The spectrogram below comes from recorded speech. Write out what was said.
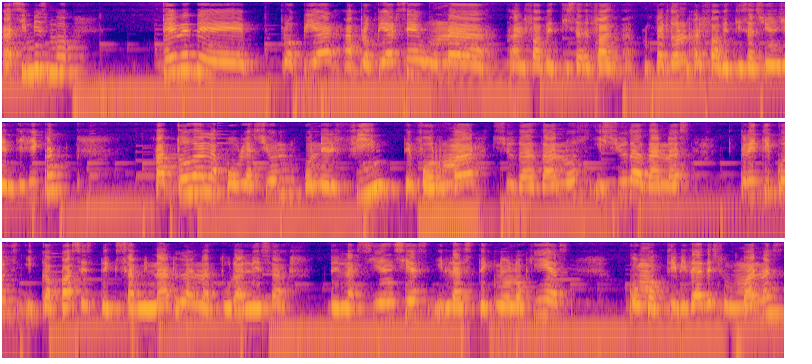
Asimismo, debe de apropiarse una alfabetización científica a toda la población con el fin de formar ciudadanos y ciudadanas críticos y capaces de examinar la naturaleza de las ciencias y las tecnologías como actividades humanas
